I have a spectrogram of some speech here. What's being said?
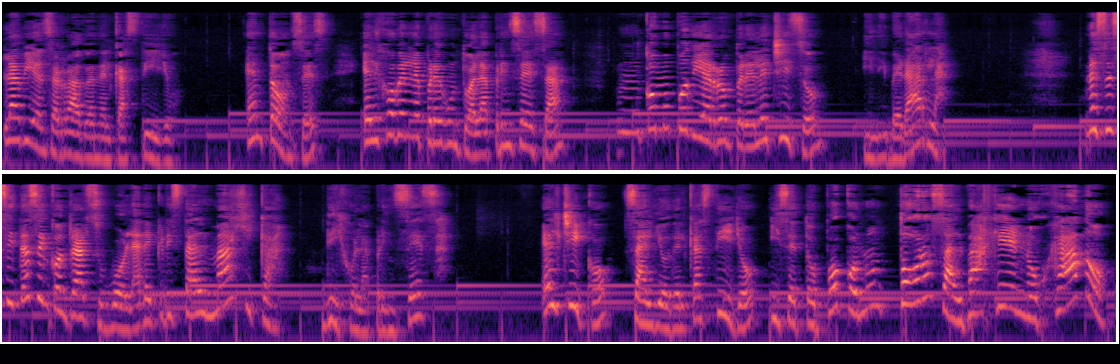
la había encerrado en el castillo. Entonces, el joven le preguntó a la princesa mm, cómo podía romper el hechizo y liberarla. Necesitas encontrar su bola de cristal mágica, dijo la princesa. El chico salió del castillo y se topó con un toro salvaje enojado.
